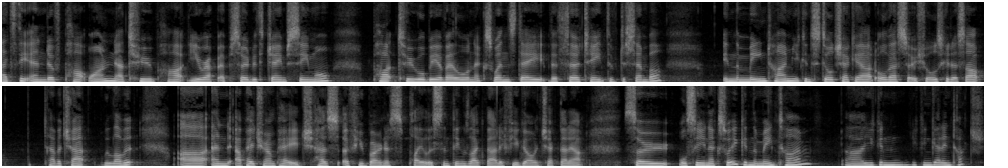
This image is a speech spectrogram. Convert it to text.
That's the end of part one, our two part year wrap episode with James Seymour. Part two will be available next Wednesday, the 13th of December. In the meantime, you can still check out all of our socials, hit us up, have a chat. We love it. Uh, and our Patreon page has a few bonus playlists and things like that if you go and check that out. So we'll see you next week. In the meantime, uh, you can you can get in touch.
